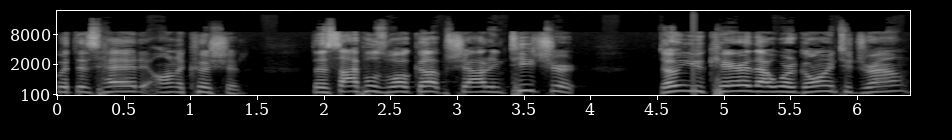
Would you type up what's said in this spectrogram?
with his head on a cushion. The disciples woke up shouting, Teacher, don't you care that we're going to drown?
